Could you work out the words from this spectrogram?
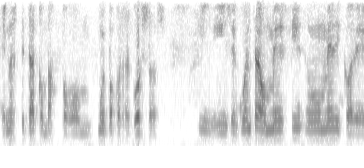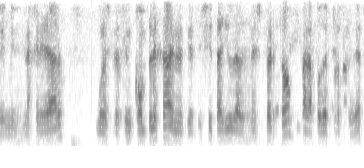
en un hospital con, muy pocos recursos y, se encuentra un, un médico de medicina general una situación compleja en la que necesita ayuda de un experto para poder proceder.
